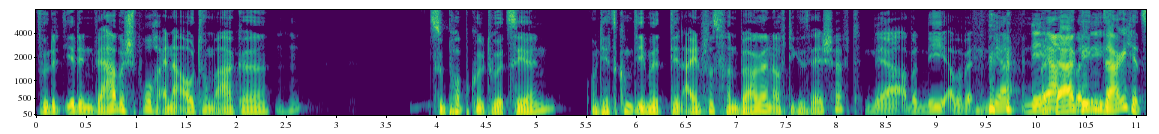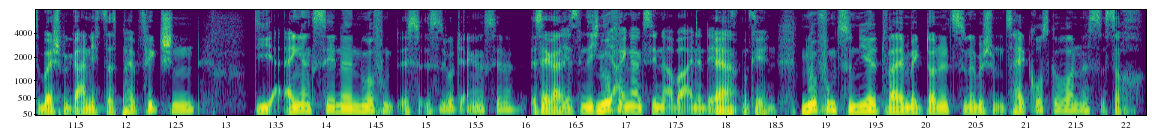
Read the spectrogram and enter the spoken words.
würdet ihr den Werbespruch einer Automarke Mhm. zu Popkultur zählen? Und jetzt kommt ihr mit den Einfluss von Burgern auf die Gesellschaft? Naja, aber nee, aber ja, nee, Weil aber dagegen nee. sage ich jetzt zum Beispiel gar nichts, dass Pulp Fiction die Eingangsszene nur funkt, ist, ist es überhaupt die Eingangsszene? Ist ja egal. Ist nicht nur die Eingangsszene, aber eine der Ja, okay. Szenen. Nur funktioniert, weil McDonalds zu einer bestimmten Zeit groß geworden ist, ist doch,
